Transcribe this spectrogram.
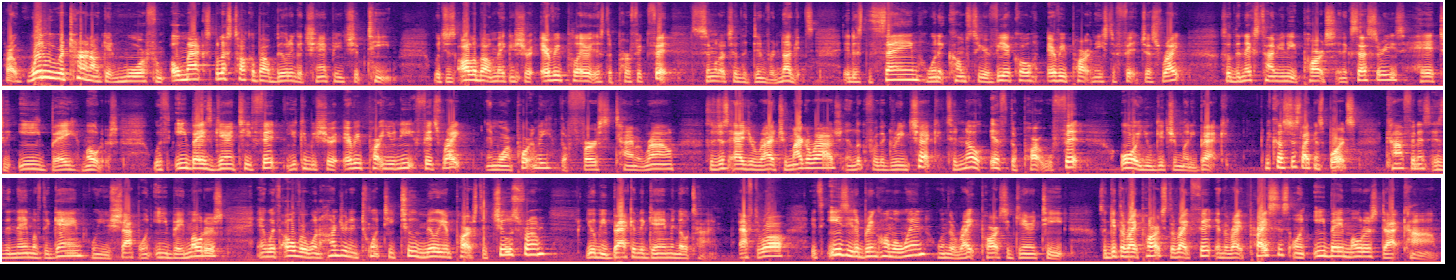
All right, when we return, I'll get more from Omax, but let's talk about building a championship team, which is all about making sure every player is the perfect fit, similar to the Denver Nuggets. It is the same when it comes to your vehicle. Every part needs to fit just right. So the next time you need parts and accessories, head to eBay Motors. With eBay's guaranteed fit, you can be sure every part you need fits right and more importantly, the first time around. So just add your ride to my garage and look for the green check to know if the part will fit or you get your money back. Because just like in sports, confidence is the name of the game when you shop on eBay Motors. And with over 122 million parts to choose from, you'll be back in the game in no time. After all, it's easy to bring home a win when the right parts are guaranteed. So get the right parts, the right fit, and the right prices on ebaymotors.com.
